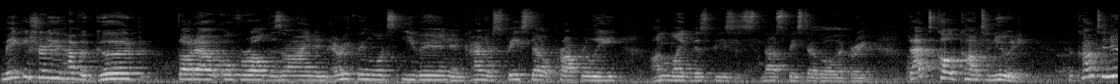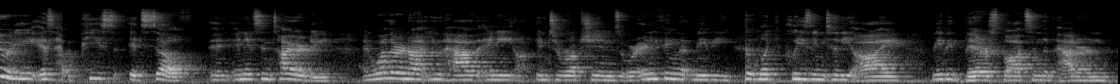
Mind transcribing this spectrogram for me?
Making sure you have a good thought out overall design and everything looks even and kind of spaced out properly, unlike this piece, it's not spaced out all that great. That's called continuity. The continuity is the piece itself in, in its entirety and whether or not you have any uh, interruptions or anything that maybe look pleasing to the eye, maybe bare spots in the pattern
